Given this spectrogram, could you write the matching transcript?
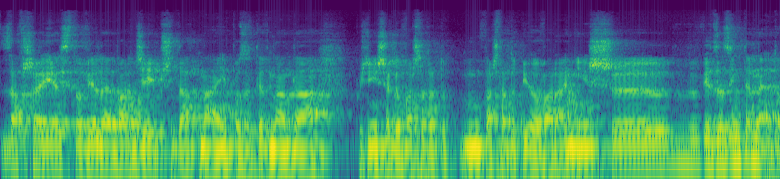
zawsze jest o wiele bardziej przydatna i pozytywna dla późniejszego warsztatu, warsztatu piwowara niż yy, wiedza z internetu.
